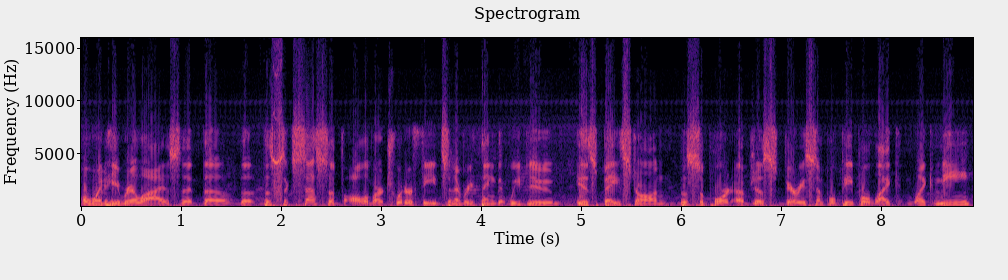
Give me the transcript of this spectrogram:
when he realized that the, the, the success of all of our Twitter feeds and everything that we do is based on the support of just very simple people like like me,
